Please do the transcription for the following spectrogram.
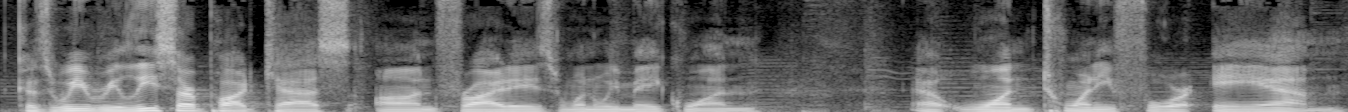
because we release our podcasts on Fridays when we make one at 1:24 a.m.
